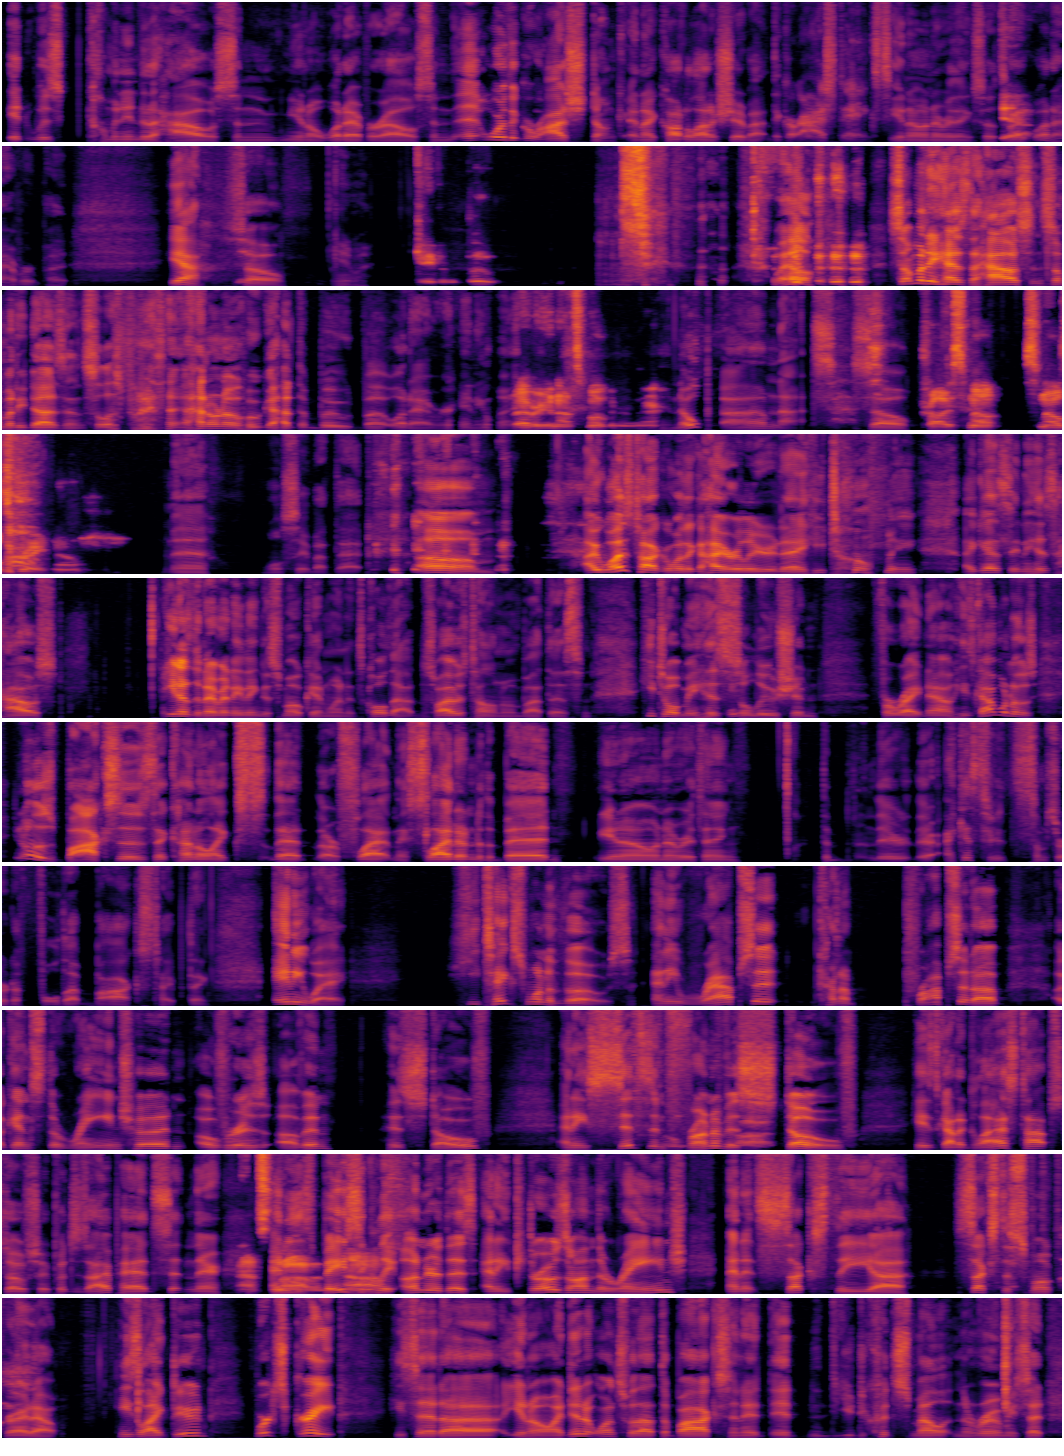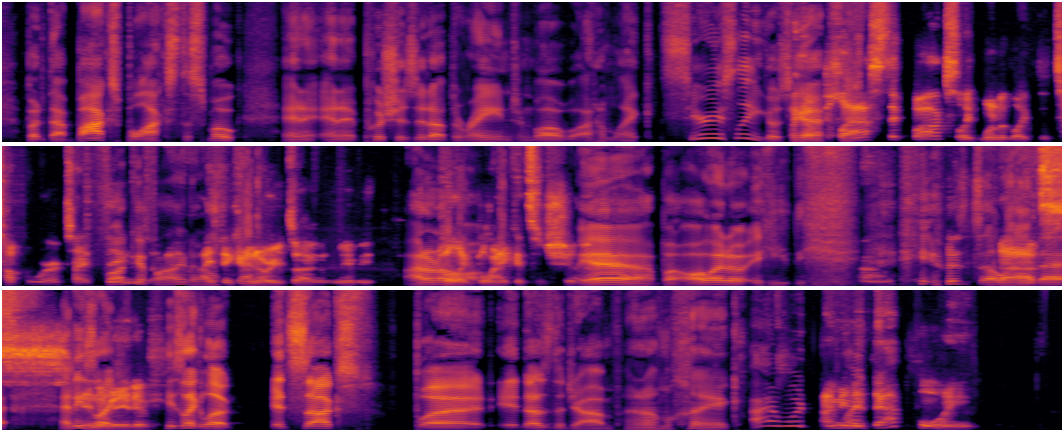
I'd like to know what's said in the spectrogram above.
it was coming into the house and you know whatever else and eh, or the garage stunk and I caught a lot of shit about the garage stinks, you know, and everything. So it's Yeah. like whatever, but yeah, so anyway. gave it a boot. well, somebody has the house and somebody doesn't. So let's put it. That. I don't know who got the boot, but whatever. Anyway. whatever. You're not smoking in there. Nope, I'm not. So, Probably smell smells great now. eh, we'll see about that. Um, I was talking with a guy earlier today. He told me, I guess in his house, he doesn't have anything to smoke in when it's cold out. So I was telling him about this, and he told me his solution for right now. He's got one of those, you know, those boxes that kind of like that are flat and they slide under the bed, you know, and everything. The they're, they're I guess it's some sort of fold up box type thing. Anyway, he takes one of those and he wraps it, kind of props it up against the range hood over his oven, his stove, and he sits in Oh front of his God. stove. He's got a glass top stove, so he puts his iPad sitting there, That's and he's basically enough. under this, and he throws on the range, and it sucks the uh, sucks the smoke right out. He's like, dude, works great. He said, uh, you know, I did it once without the box, and it, it you could smell it in the room. He said, but that box blocks the smoke, and it, and it pushes it up the range, and blah blah. blah. And I'm like, seriously? He goes, like yeah. a plastic box, like one of like the Tupperware type Fuck things. if I know. I think I know what you're talking. Maybe I don't know. like blankets and shit. yeah, but all I know, he he, he was telling me that. And he's like- He's like, look, it sucks, but it does the job. And I'm like, I would. I mean, like- at that point,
